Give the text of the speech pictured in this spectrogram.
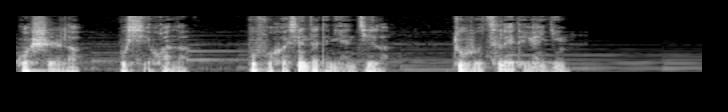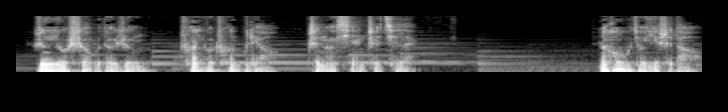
过时了，不喜欢了，不符合现在的年纪了，诸如此类的原因。扔又舍不得扔，穿又穿不了，只能闲置起来。然后我就意识到，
